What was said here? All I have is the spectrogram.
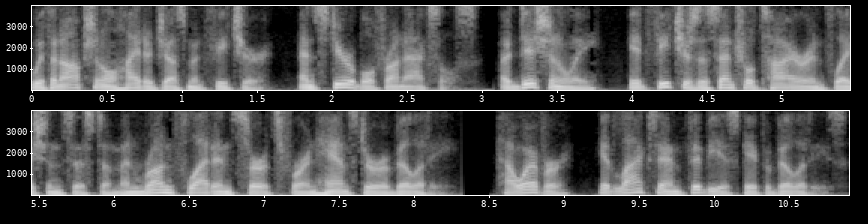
with an optional height adjustment feature, and steerable front axles. Additionally, it features a central tire inflation system and run flat inserts for enhanced durability. However, it lacks amphibious capabilities.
